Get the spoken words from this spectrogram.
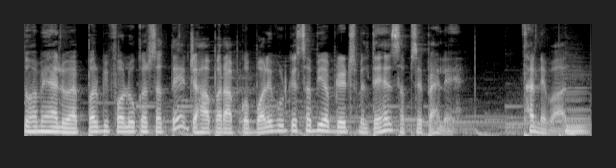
तो हमें हेलो ऐप पर भी फॉलो कर सकते हैं, जहाँ पर आपको बॉलीवुड के सभी अपडेट्स मिलते हैं सबसे पहले। धन्यवाद।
